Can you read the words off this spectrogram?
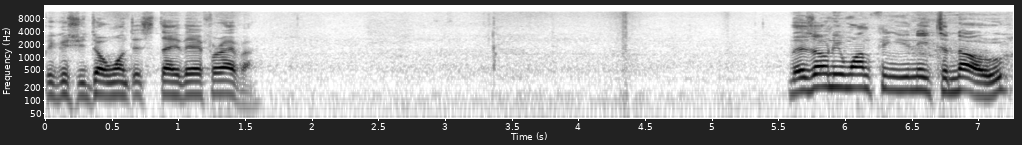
Because you don't want it to stay there forever. There's only one thing you need to know.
